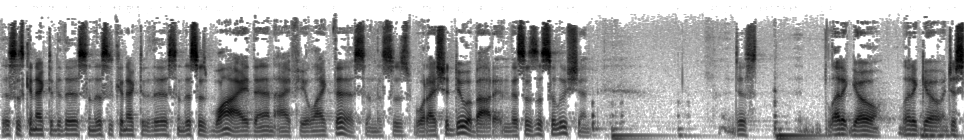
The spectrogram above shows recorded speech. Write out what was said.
this is connected to this, and this is connected to this, and this is why then I feel like this, and this is what I should do about it, and this is the solution. Just let it go. Let it go. And just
